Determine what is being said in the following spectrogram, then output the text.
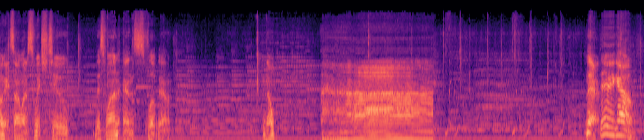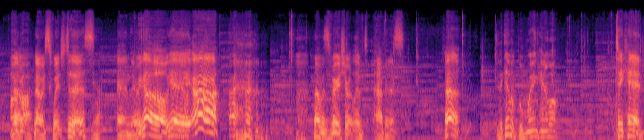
Okay, so I want to switch to this one and float down. Nope. Ah. There. there you go. Oh now, god. now we switch to this. Yeah. And there we go. Yay. Yeah. Ah! That was very short-lived happiness. Ah! Do they have a boomerang hammer? Take head.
